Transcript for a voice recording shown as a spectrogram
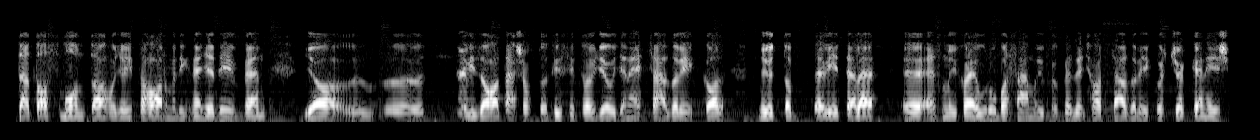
tehát azt mondta, hogy itt a harmadik negyed évben ugye a devizahatásoktól tisztítva ugye ugyan 1%-kal nőtt a bevétele, ez mondjuk ha euróba számoljuk, akkor ez egy 6%-os csökkenés,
